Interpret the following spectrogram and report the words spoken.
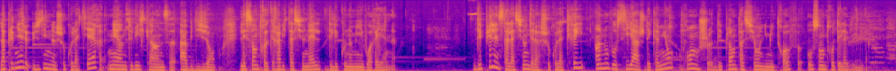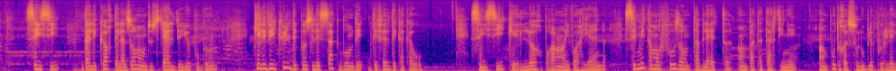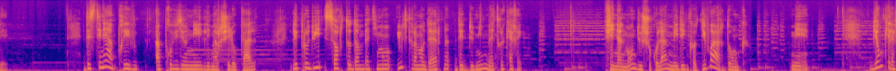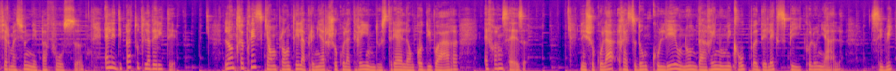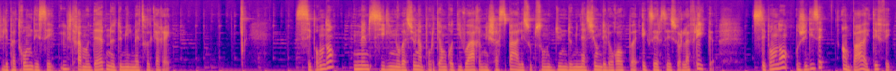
La première usine chocolatière naît en 2015 à Abidjan, le centre gravitationnel de l'économie ivoirienne. Depuis l'installation de la chocolaterie, un nouveau sillage des camions branche des plantations limitrophes au centre de la ville. C'est ici, dans le cœur de la zone industrielle de Yopougon, que les véhicules déposent les sacs bondés des fèves de cacao. C'est ici que l'or brun ivoirienne se métamorphose en tablettes, en pâte à tartiner, en poudre soluble pour le lait. Destinés à approvisionner les marchés locaux, les produits sortent d'un bâtiment ultramoderne de 2000 mètres carrés. Finalement, du chocolat made in Côte d'Ivoire, donc. Mais, bien que l'affirmation n'est pas fausse, elle ne dit pas toute la vérité. L'entreprise qui a implanté la première chocolaterie industrielle en Côte d'Ivoire est française. Les chocolats restent donc collés au nom d'un renommé groupe de l'ex-pays colonial. C'est lui le patron de ces ultramodernes 2000 mètres carrés. Cependant, même si l'innovation apportée en Côte d'Ivoire ne chasse pas les soupçons d'une domination de l'Europe exercée sur l'Afrique, cependant, je disais, un pas a été fait.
